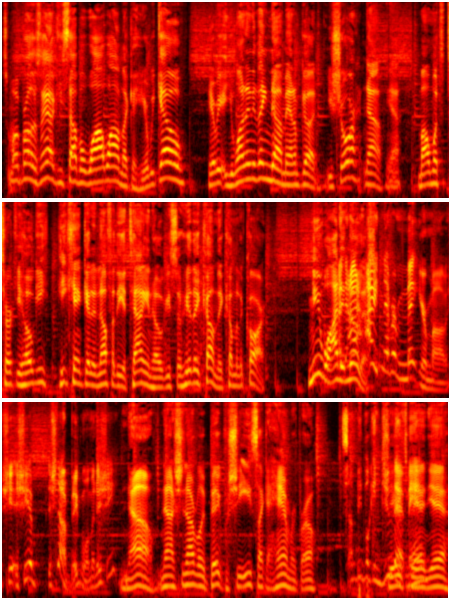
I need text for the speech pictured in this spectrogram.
So my brother's like, yeah, can you stop at Wawa? I'm like, here we go. Here we. You want anything? No, man, I'm good. You sure? No, yeah. Mom went to turkey hoagie. He can't get enough of the Italian hoagie, so here they come. They come in the car. Meanwhile, I didn't know this. I never met your mom. Is she is she a, she's not a big woman, is she? no, no, she's not really big, but she eats like a hammer, bro. Some people can do She that, eats, man. Yeah.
